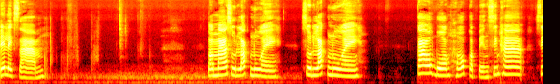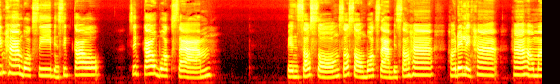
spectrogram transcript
ได้เลขสามต่อมาสูตรลักหน่วยสูตรลักหน่วยเก้าบวกหกก็เป็นสิบห้า สิบห้าบวกสี่เป็นสิบเก้าสิบเก้าบวกสามเป็นเสาสองเสาสองบวกสามเป็นเสาห้าเขาได้เลขห้าห้าเขามา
